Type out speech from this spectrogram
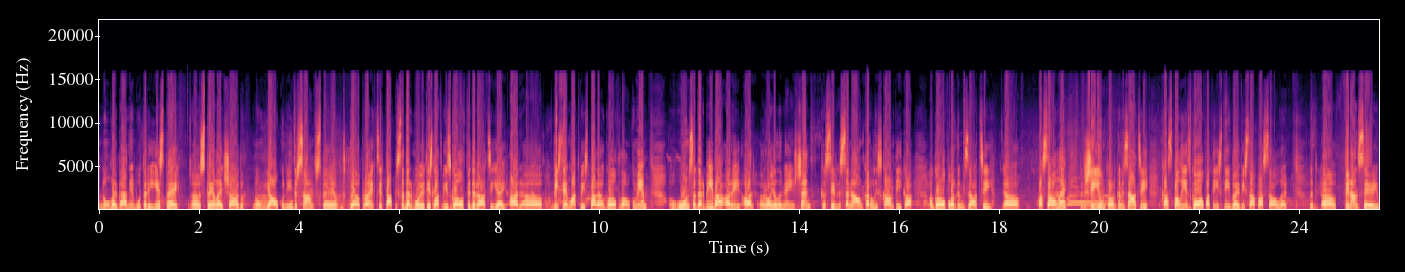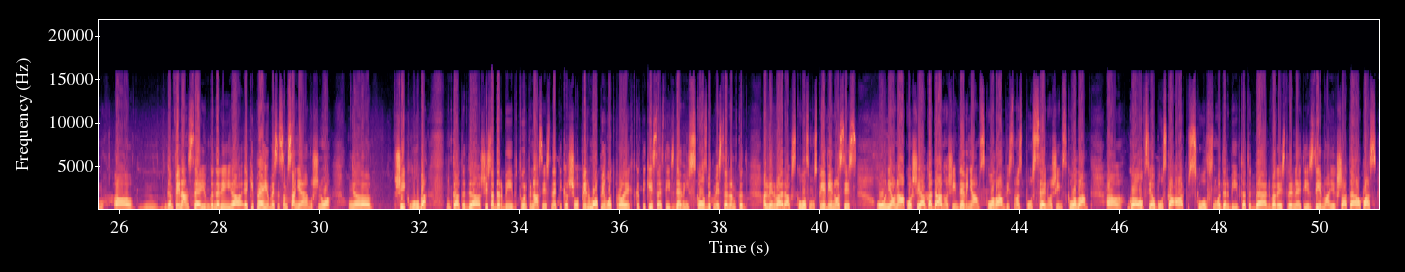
nu, lai bērniem būtu arī iespēja spēlēt šādu nu, jauku un interesantu spēli. Projekts ir tapis sadarbojoties Latvijas Golfa federācijai ar visiem Latvijas golfa laukumiem un sadarbībā arī ar Royal Nation, kas ir senā un karaliskā antīkā golfa organizācija pasaulē, tad ir šī jumta organizācija, kas palīdz golfa attīstībai visā pasaulē. Tad, uh, finansējumu, uh, gan finansējumu, gan arī uh, ekipējumu mēs esam saņēmuši no uh, šī kluba. Tātad šī sadarbība turpināsies ne tikai ar šo pirmo pilotu projektu, kad tika iesaistīts deviņas skolas, bet mēs ceram, ka arvien vairāk skolas mums pievienosies. Un jau nākošajā gadā no šīm deviņām skolām, vismaz pusē no šīm skolām, uh, golfs jau būs kā ārpus skolas nodarbība. Tātad bērni varēs trenēties ziemā iekšā telpās.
